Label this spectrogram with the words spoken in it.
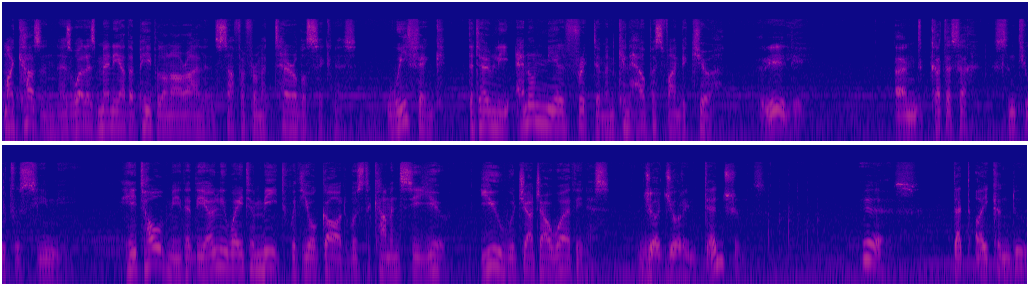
My cousin, as well as many other people on our island, suffer from a terrible sickness. We think that only Enon Miel can help us find a cure. Really? And Katasach sent you to see me. He told me that the only way to meet with your god was to come and see you. You would judge our worthiness. Judge your intentions. Yes, that I can do.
